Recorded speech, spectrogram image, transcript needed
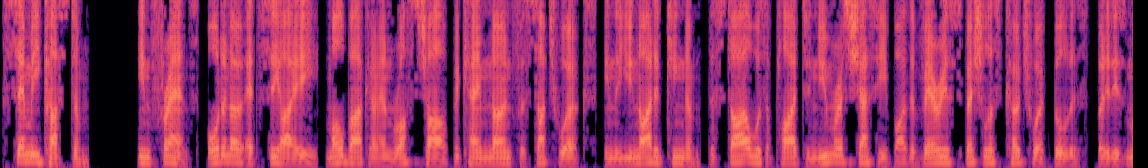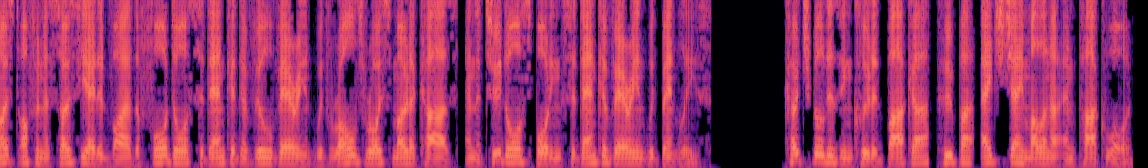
semi-custom. In France, Ordonaux et Cie, Muhlbacher and Rothschild became known for such works. In the United Kingdom, the style was applied to numerous chassis by the various specialist coachwork builders, but it is most often associated via the four-door Sedanca de Ville variant with Rolls-Royce motor cars, and the two-door sporting Sedanca variant with Bentleys. Coachbuilders included Barker, Hooper, H. J. Mulliner and Park Ward.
